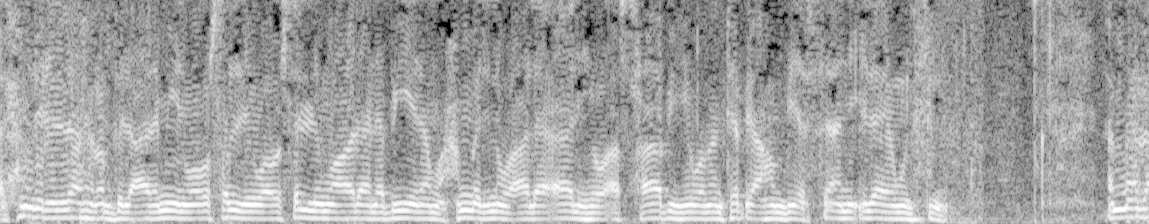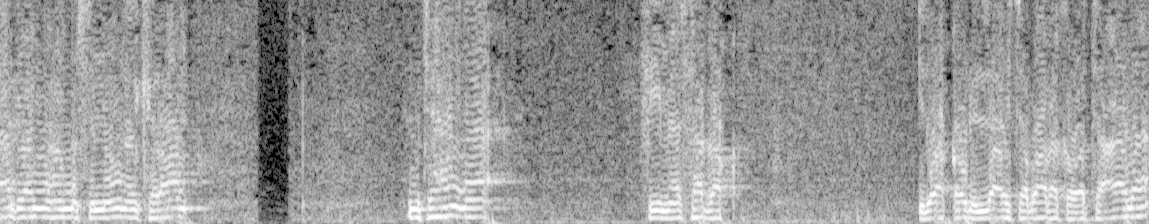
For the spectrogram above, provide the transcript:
الحمد لله رب العالمين وأصلي وأسلم على نبينا محمد وعلى آله وأصحابه ومن تبعهم بإحسان إلى يوم الدين. أما بعد أيها المسلمون الكرام انتهينا فيما سبق إلى قول الله تبارك وتعالى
